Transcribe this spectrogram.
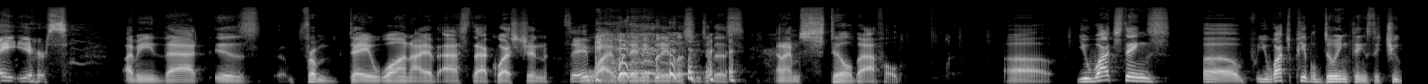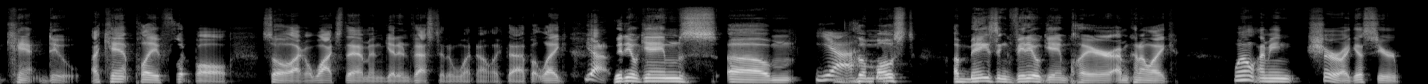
eight years? I mean, that is from day one. I have asked that question. See? Why would anybody listen to this? And I'm still baffled. Uh, you watch things. Uh, you watch people doing things that you can't do. I can't play football, so I can watch them and get invested and whatnot like that. But like Yeah, video games, um, Yeah. the most amazing video game player, I'm kind of like, well, I mean, sure, I guess you're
